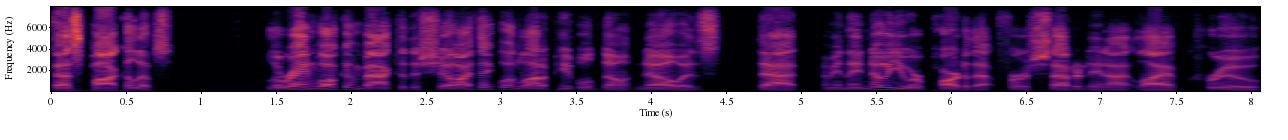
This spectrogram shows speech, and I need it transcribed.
Festpocalypse. Laraine, welcome back to the show. I think what a lot of people don't know is that I mean they know you were part of that first Saturday Night Live crew,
